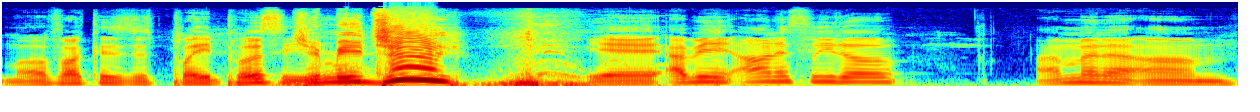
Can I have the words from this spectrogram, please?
motherfuckers just played pussy. Jimmy G. Yeah, I mean, honestly though, I'm gonna um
